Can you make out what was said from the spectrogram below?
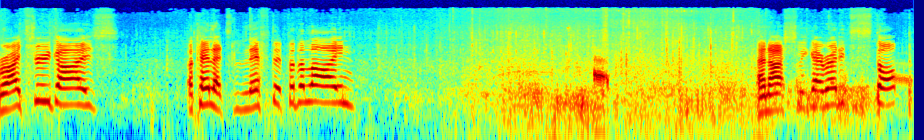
right through guys. Okay, let's lift it for the line. And Ashley, get ready to stop.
